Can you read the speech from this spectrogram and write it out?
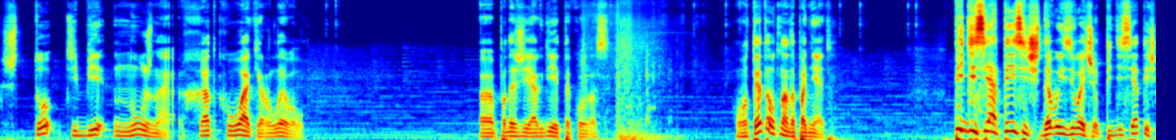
Что тебе нужно? Headquarter level а, Подожди, а где это такое у нас? Вот это вот надо поднять 50 тысяч! Да вы издеваетесь, что? 50 тысяч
